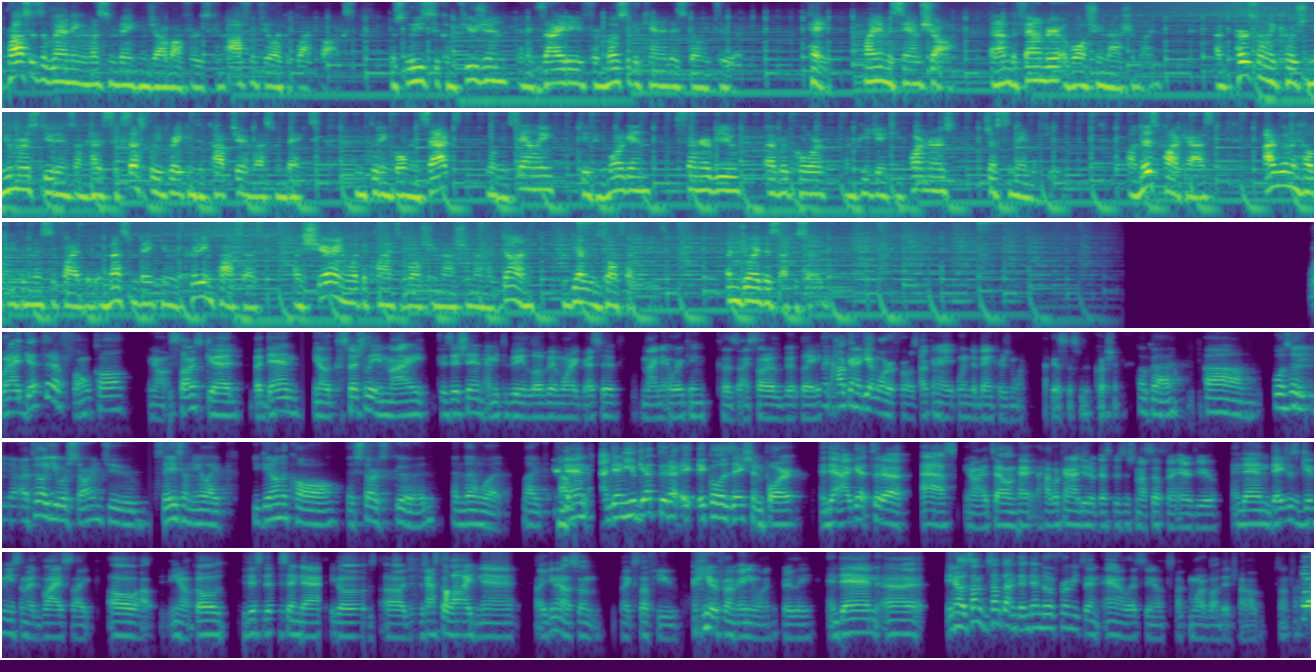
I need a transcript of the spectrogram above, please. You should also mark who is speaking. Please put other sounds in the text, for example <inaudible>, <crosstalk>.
Speaker 1: The process of landing investment banking job offers can often feel like a black box, which leads to confusion and anxiety for most of the candidates going through it. Hey, my name is Sam Shaw, and I'm the founder of Wall Street Mastermind. I've personally coached numerous students on how to successfully break into top tier investment banks, including Goldman Sachs, Morgan Stanley, JP Morgan, Centerview, Evercore, and PJT Partners, just to name a few. On this podcast, I'm going to help you demystify the investment banking recruiting process by sharing what the clients of Wall Street Mastermind have done to get results like these. Enjoy this episode.
Speaker 2: When I get to the phone call, you know, it starts good, but then, you know, especially in my position, I need to be a little bit more aggressive with my networking because I started a bit late. How can I get more referrals? How can I win the bankers more? I guess that's the question.
Speaker 1: Okay. Um, well, so I feel like you were starting to say something You're like, you get on the call, it starts good, and then what? Like
Speaker 2: and then and then you get to the equalization part, and then I get to the ask, you know, I tell them, hey, how what can I do to best position myself for an interview? And then they just give me some advice like, oh, you know, go this, this, and that. He goes, uh, just cast a wide net, like you know, some like stuff you <laughs> hear from anyone really. And then uh, you know, some sometimes then they'll refer me to an analyst, you know, talk more about the job sometimes.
